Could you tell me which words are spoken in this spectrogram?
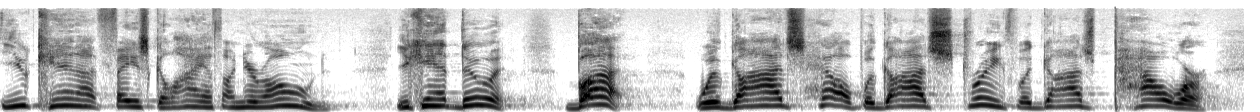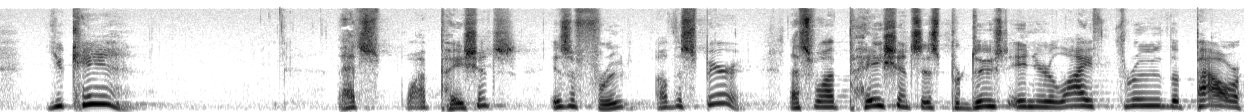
you cannot face Goliath on your own. You can't do it. But with God's help, with God's strength, with God's power, you can. That's why patience is a fruit of the Spirit. That's why patience is produced in your life through the power,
